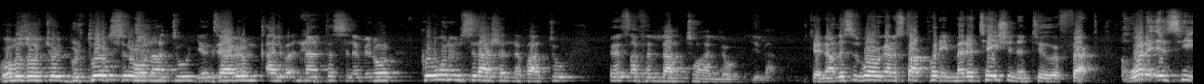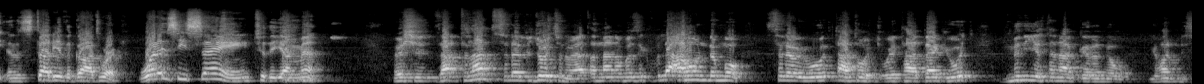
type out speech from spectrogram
ጎበዞች ሆይ ብርቶች ስለሆናችሁ የእግዚአብሔርም ቃል በእናንተ ስለሚኖር ክፉንም ስላሸነፋችሁ እጽፍላችኋለሁ ይላል። Okay, now this is where we're going to start putting meditation into effect. What is he, in the study of the God's Word, what is he saying to the young men? እሺ ዛ- ትናንት ስለ ልጆች ነው ያጠናነው በዚህ ክፍል ላይ። አሁን ደግሞ ስለ ወጣቶች ወይ ታዳጊዎች ምን እየተናገረ ነው ዮሐንስ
